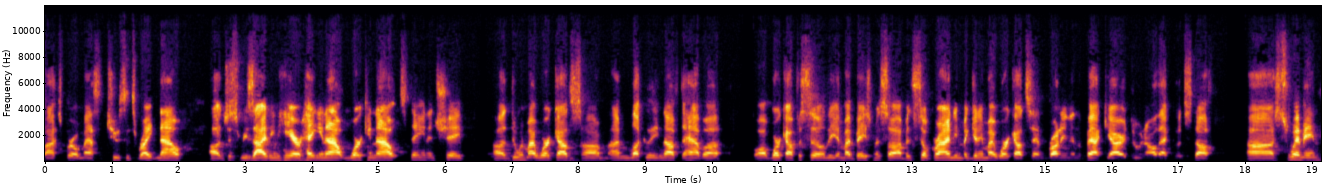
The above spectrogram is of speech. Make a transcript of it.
Foxborough, Massachusetts right now. Uh, just residing here, hanging out, working out, staying in shape, uh, doing my workouts. Um, I'm lucky enough to have a, a, workout facility in my basement, so I've been still grinding, been getting my workouts in, running in the backyard, doing all that good stuff. Uh, swimming.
